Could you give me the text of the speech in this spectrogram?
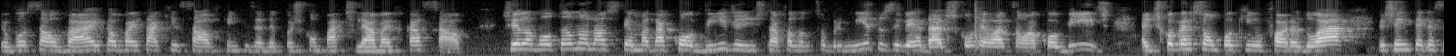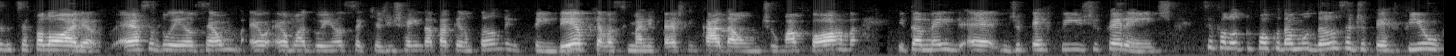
eu vou salvar, então vai estar aqui salvo. Quem quiser depois compartilhar, vai ficar salvo. Sheila, voltando ao nosso tema da Covid, a gente está falando sobre mitos e verdades com relação à Covid. A gente conversou um pouquinho fora do ar. Eu achei interessante você falou: olha, essa doença é, um, é, é uma doença que a gente ainda está tentando entender, porque ela se manifesta em cada um de uma forma e também é, de perfis diferentes. Você falou um pouco da mudança de perfil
